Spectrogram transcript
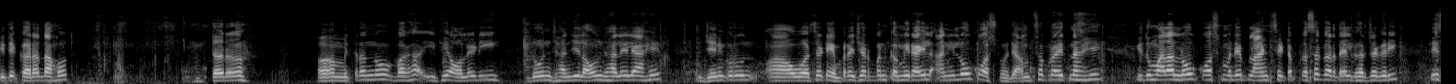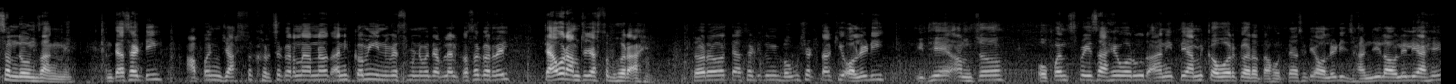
इथे करत आहोत. तर मित्रांनो बघा इथे ऑलरेडी दोन झांजी लावून झालेले आहेत. जेणेकरून वरचं टेम्परेचर पण कमी राहील आणि लो कॉस्टमध्ये आमचा प्रयत्न आहे की तुम्हाला लो कॉस्टमध्ये प्लांट सेटअप कसं करता येईल घरच्या घरी ते समजावून सांगणे. आणि त्यासाठी आपण जास्त खर्च करणार नाहोत आणि कमी इन्व्हेस्टमेंटमध्ये आपल्याला कसं करता येईल त्यावर आमचा जास्त भर आहे. तर त्यासाठी तुम्ही बघू शकता की ऑलरेडी इथे आमचं ओपन स्पेस आहे वरून आणि ते आम्ही कवर करत आहोत. त्यासाठी ऑलरेडी झांजी लावलेली आहे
